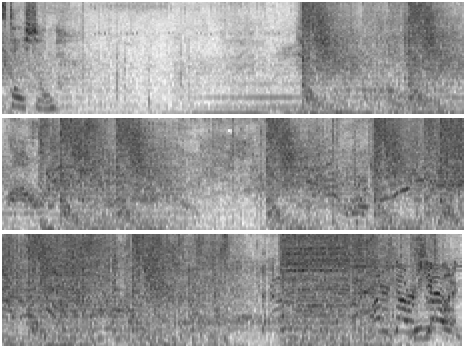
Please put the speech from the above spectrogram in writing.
Station. Hunter's got Reloading.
